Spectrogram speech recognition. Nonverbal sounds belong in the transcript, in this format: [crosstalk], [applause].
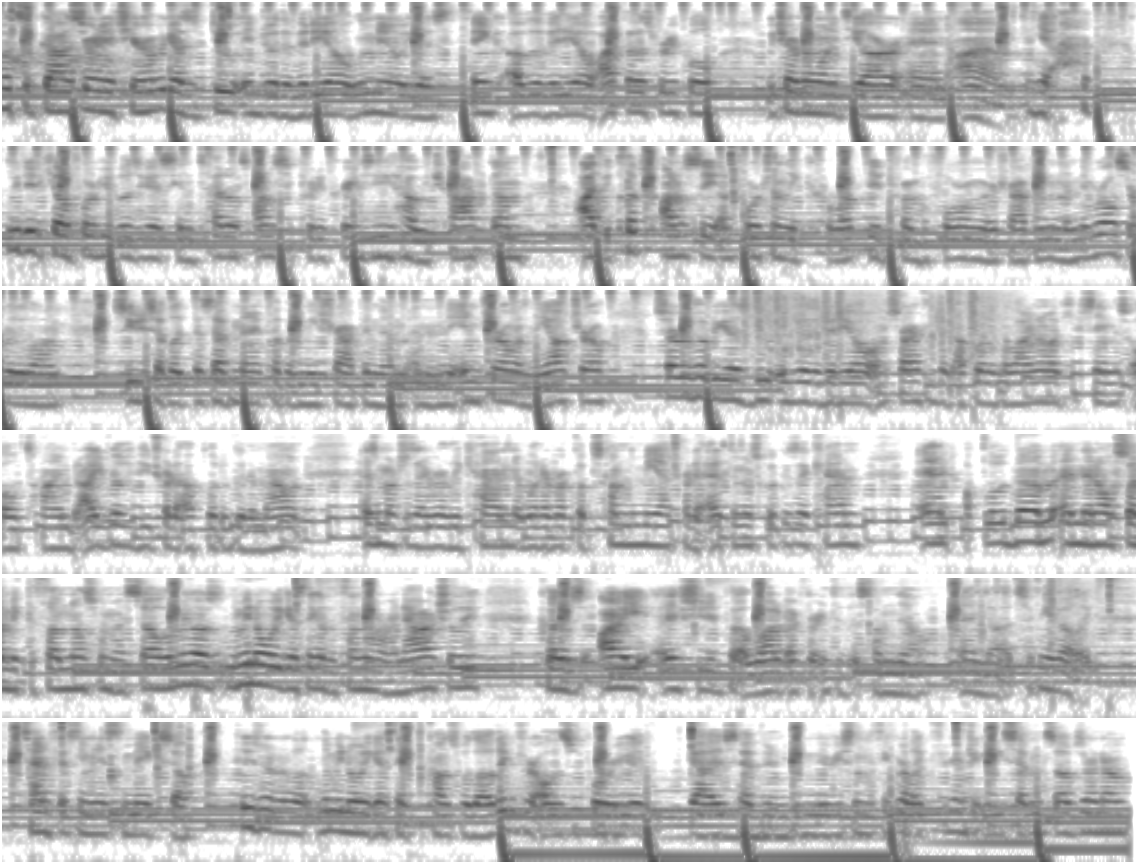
What's up guys, Jordan here. Hope you guys do enjoy the video. Let me know what you guys think of the video. I thought it was pretty cool. We tried to one DTR and um [laughs] yeah, we did kill four people as you guys see in the title. It's honestly pretty crazy how we trapped them. Uh, the clips honestly unfortunately corrupted from before when we were trapping them and they were also really long. So you just have like the seven minute clip of me trapping them and then the intro and the outro. So I really hope you guys do enjoy the video. I'm sorry if I've been uploading a lot. I know I keep saying this all the time, but I really do try to upload a good amount as much as I really can. Whenever clips come to me, I try to edit them as quick as I can and upload them. And then also I make the thumbnails for myself. Let me let me know what you guys think of the thumbnail right now, actually, because I actually did put a lot of effort into this thumbnail, and uh, it took me about like 10-15 minutes to make. So please let me know what you guys think in the comments below. Thank you for all the support you guys have been giving me recently. I think we're like 387 subs right now,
